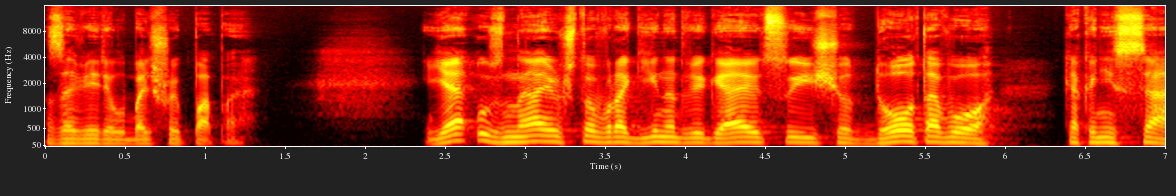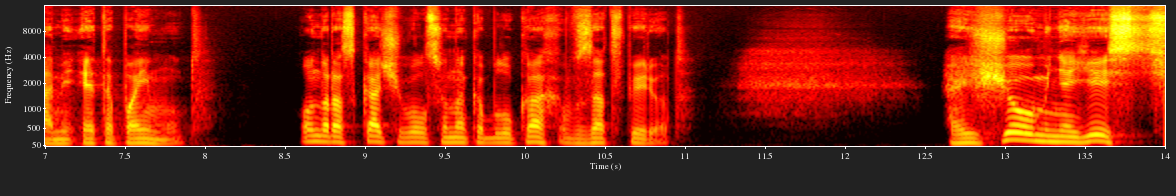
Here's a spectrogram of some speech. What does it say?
заверил большой папа. Я узнаю, что враги надвигаются еще до того, как они сами это поймут. Он раскачивался на каблуках взад-вперед. А еще у меня есть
